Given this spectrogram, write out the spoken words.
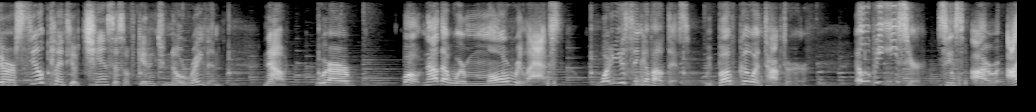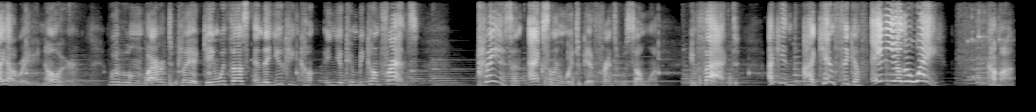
There are still plenty of chances of getting to know Raven. Now, we are... Well, now that we're more relaxed, what do you think about this? We both go and talk to her. It will be easier, since I, I already know her. We will invite her to play a game with us, and then you can come and you can become friends. Playing is an excellent way to get friends with someone. In fact, I can I can't think of any other way. Come on,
